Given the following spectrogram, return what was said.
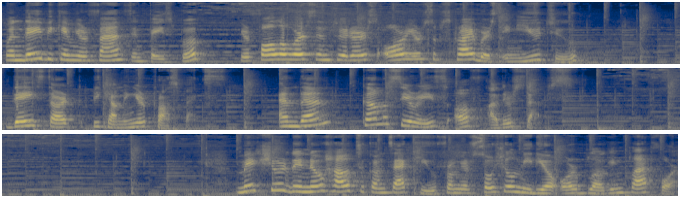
When they became your fans in Facebook, your followers in Twitters, or your subscribers in YouTube, they start becoming your prospects. And then come a series of other steps. Make sure they know how to contact you from your social media or blogging platform.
